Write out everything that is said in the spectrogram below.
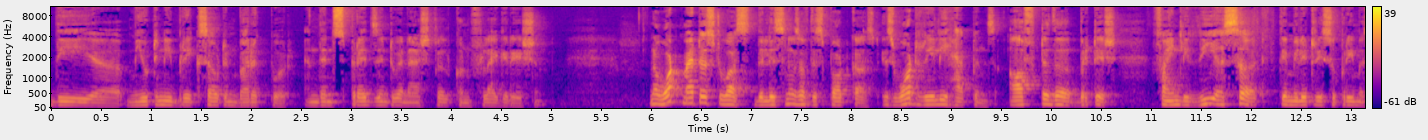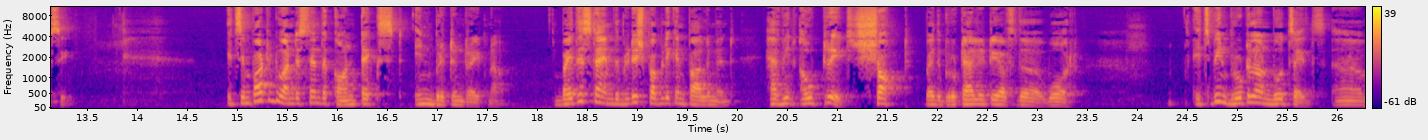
the uh, mutiny breaks out in Barakpur and then spreads into a national conflagration. Now, what matters to us, the listeners of this podcast, is what really happens after the British finally reassert their military supremacy. It's important to understand the context in Britain right now. By this time, the British public and parliament have been outraged, shocked by the brutality of the war. It's been brutal on both sides. Uh,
